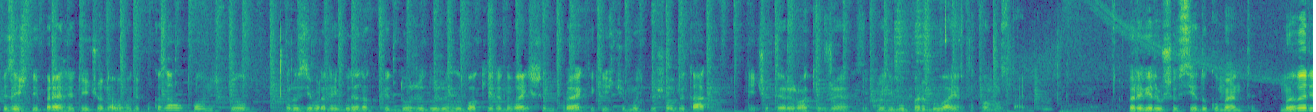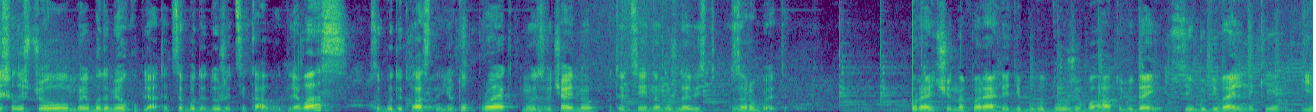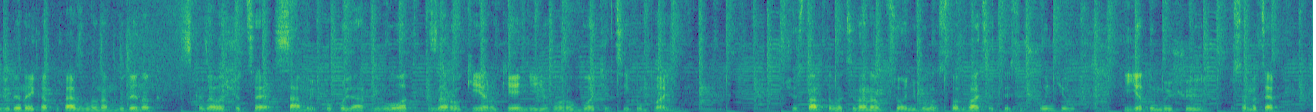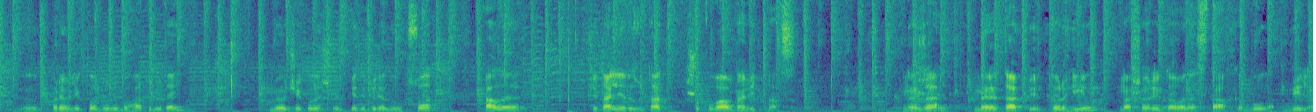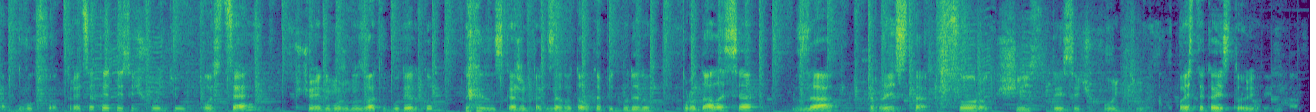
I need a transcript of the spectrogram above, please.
Фізичний перегляд нічого нового не показав, повністю розібраний будинок під дуже-дуже глибокий реновейшн. Проект якийсь чомусь пішов не так, і 4 роки вже, як мінімум, перебуває в такому стані. Перевіривши всі документи, ми вирішили, що ми будемо його купляти. Це буде дуже цікаво для вас. Це буде класний YouTube проект. Ну і звичайно, потенційна можливість заробити. До речі, на перегляді було дуже багато людей, всі будівельники, і людина, яка показувала нам будинок, сказала, що це самий популярний лот за роки рокені його роботі в цій компанії. Що стартова ціна на аукціоні була 120 тисяч фунтів, і я думаю, що саме це е, привлекло дуже багато людей. Ми очікували, що він піде біля 200, але фінальний результат шокував навіть нас. На жаль, на етапі торгів наша орієнтована ставка була біля 230 тисяч фунтів. Ось це, що я не можу назвати будинком, скажімо так, заготовка під будинок, продалася за 346 тисяч фунтів. Ось така історія.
